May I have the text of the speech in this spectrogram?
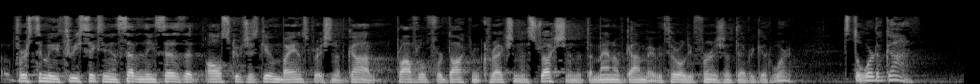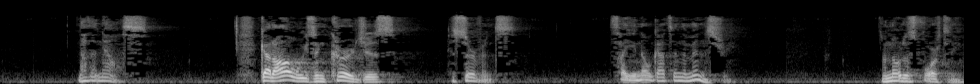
1 Timothy 3 16 and 17 says that all scripture is given by inspiration of God, profitable for doctrine, correction, instruction, that the man of God may be thoroughly furnished with every good work. It's the word of God. Nothing else. God always encourages his servants. That's how you know God's in the ministry. And notice, fourthly,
